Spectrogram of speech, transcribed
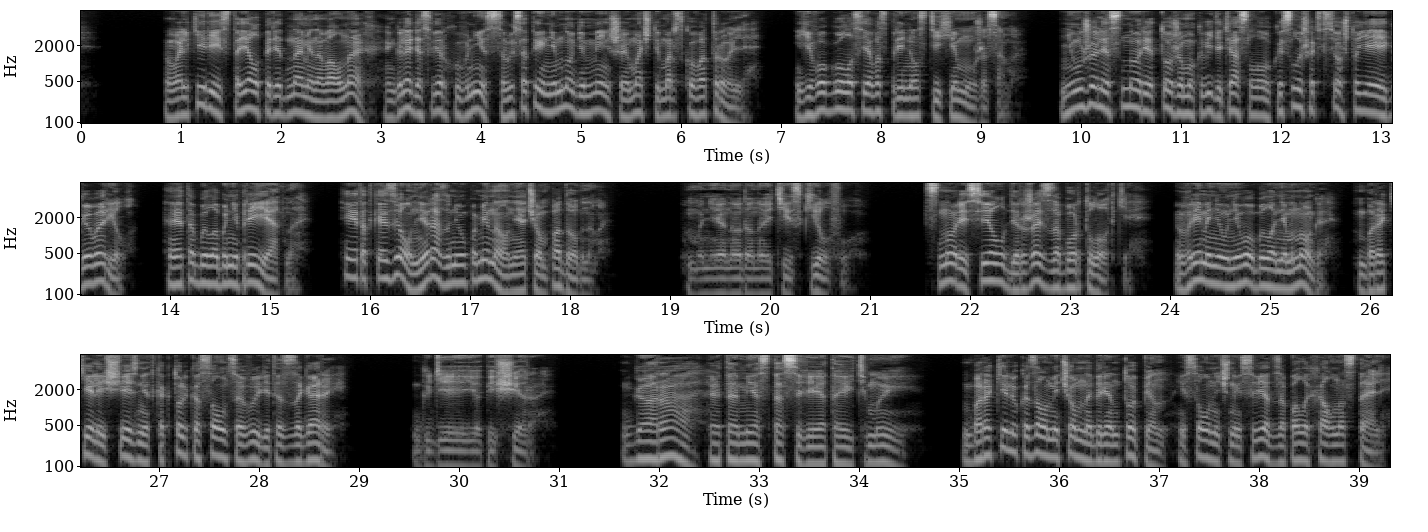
Валькирий стоял перед нами на волнах, глядя сверху вниз с высоты немногим меньше мачты морского тролля. Его голос я воспринял с тихим ужасом. Неужели Снори тоже мог видеть Аслоук и слышать все, что я ей говорил? Это было бы неприятно. И этот козел ни разу не упоминал ни о чем подобном. «Мне надо найти Скилфу». Снори сел, держась за борт лодки. Времени у него было немного. Баракель исчезнет, как только солнце выйдет из-за горы. Где ее пещера? Гора – это место света и тьмы. Баракель указал мечом на Берентопен, и солнечный свет заполыхал на стали.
